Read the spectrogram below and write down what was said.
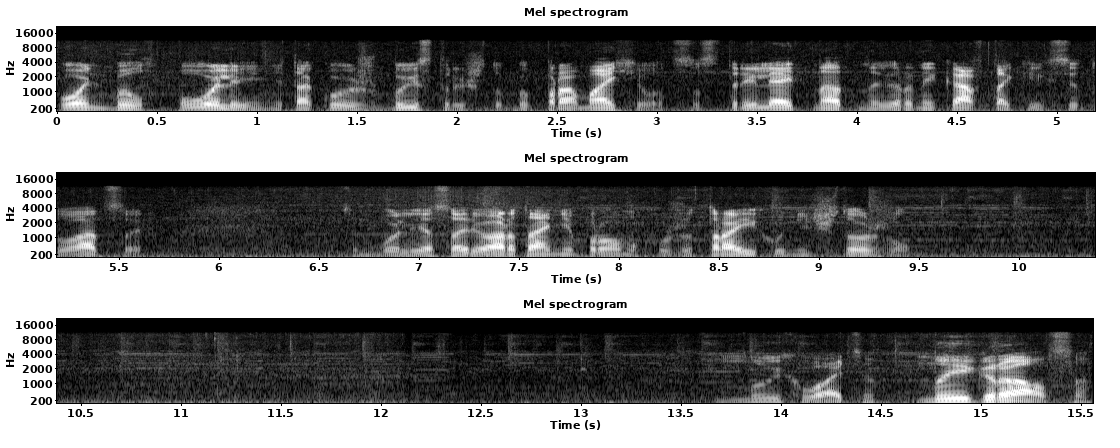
Конь был в поле и не такой уж быстрый, чтобы промахиваться. Стрелять надо наверняка в таких ситуациях. Тем более, я смотрю, арта не промах, уже троих уничтожил. Ну и хватит. Наигрался.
